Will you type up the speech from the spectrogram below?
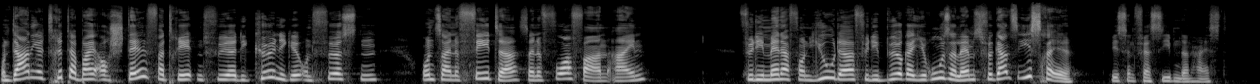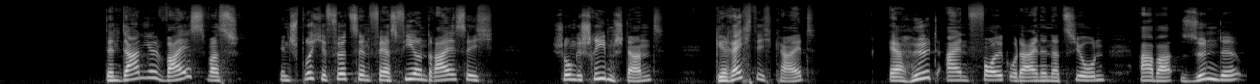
Und Daniel tritt dabei auch stellvertretend für die Könige und Fürsten und seine Väter, seine Vorfahren ein, für die Männer von Juda, für die Bürger Jerusalems, für ganz Israel, wie es in Vers 7 dann heißt. Denn Daniel weiß, was in Sprüche 14, Vers 34 schon geschrieben stand, Gerechtigkeit erhöht ein Volk oder eine Nation, aber Sünde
